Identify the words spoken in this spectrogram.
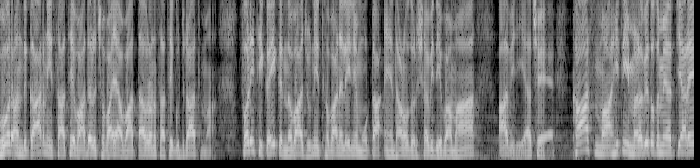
ઘોર અંધકારની સાથે વાદળ છવાયા વાતાવરણ સાથે ગુજરાતમાં ફરીથી કંઈક નવા જૂની થવાને લઈને મોટા એંધાણો દર્શાવી દેવામાં આવી રહ્યા છે. ખાસ માહિતી મેળવીએ તો તમે અત્યારે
